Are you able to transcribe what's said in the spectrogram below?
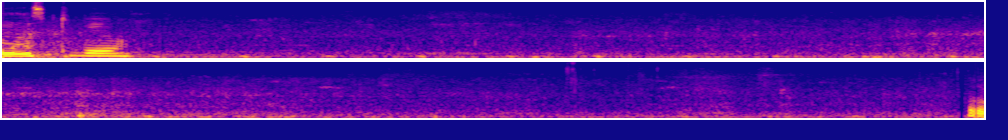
Must view তো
